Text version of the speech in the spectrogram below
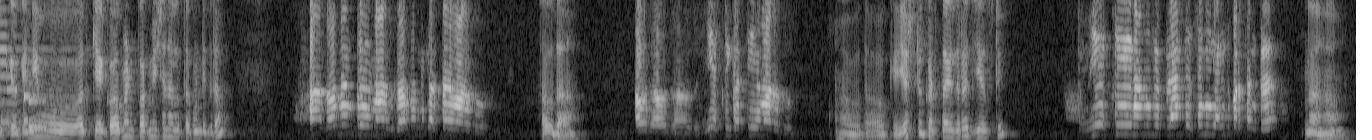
ಓಕೆ ಓಕೆ ನೀವು ಅದಕ್ಕೆ ಗೌರ್ಮೆಂಟ್ ಪರ್ಮಿಷನ್ ಎಲ್ಲ ತಗೊಂಡಿದ್ರಾ? ಹಾ ಗೌರ್ಮೆಂಟ್ ಮಾಡುದು ಗೌರ್ಮೆಂಟ್ ಕೆಲಸ ಮಾಡುದು. ಹೌದಾ? ಹೌದು ಹೌದು ಹೌದು. ಜಿ ಎಸ್ ಟಿ ಕಟ್ಟಿಯೇ ಮಾಡುದು. ಹೌದಾ? ಓಕೆ ಎಷ್ಟು ಕಟ್ತಾ ಇದ್ದೀರಾ G S T G S T ನಮಗೆ ಪ್ಲಾಂಟೇಶನ್ ಐದು ಪರ್ಸೆಂಟ್ ಹಾಂ ಹಾಂ.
